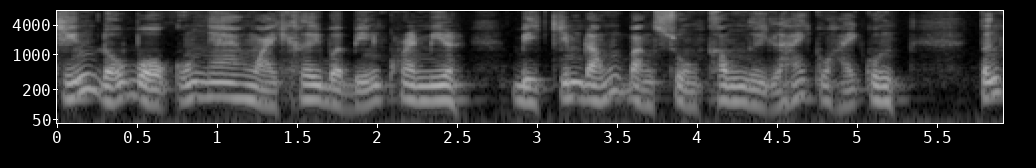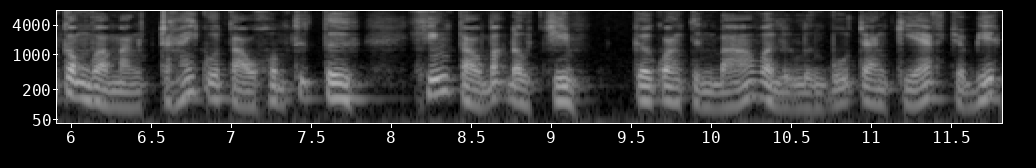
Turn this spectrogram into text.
chiến đổ bộ của Nga ngoài khơi bờ biển Crimea bị chiếm đóng bằng xuồng không người lái của hải quân, tấn công vào mạn trái của tàu hôm thứ Tư, khiến tàu bắt đầu chìm, cơ quan tình báo và lực lượng vũ trang Kiev cho biết.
